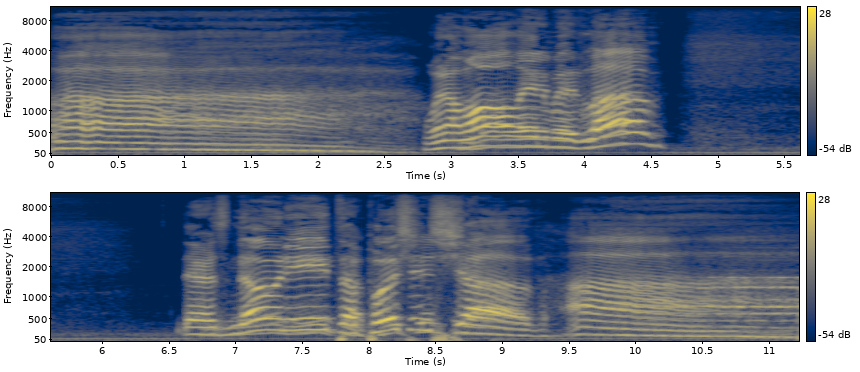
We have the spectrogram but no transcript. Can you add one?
Ah. When I'm all in with love, there's no need to push and shove. Ah.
